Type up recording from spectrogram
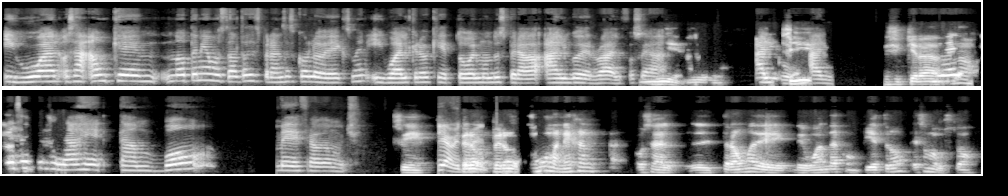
igual, o sea, aunque no teníamos tantas esperanzas con lo de X-Men, igual creo que todo el mundo esperaba algo de Ralph, o sea, Sí, algo. algo, Sí. algo. Ni siquiera, Y ver no, ese personaje tan bobo me defraudó mucho. sí, Sí, a mí Pero, pero cómo manejan, o sea, el, trauma de, de Wanda con Pietro, eso me gustó.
